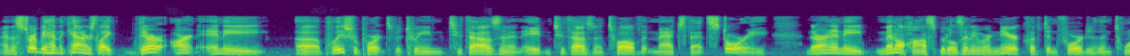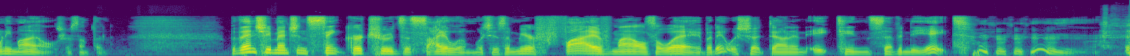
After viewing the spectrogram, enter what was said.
And the story behind the counter is like there aren't any uh, police reports between 2008 and 2012 that match that story. There aren't any mental hospitals anywhere near Clifton Forge within 20 miles or something. But then she mentions St. Gertrude's Asylum, which is a mere five miles away, but it was shut down in 1878.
